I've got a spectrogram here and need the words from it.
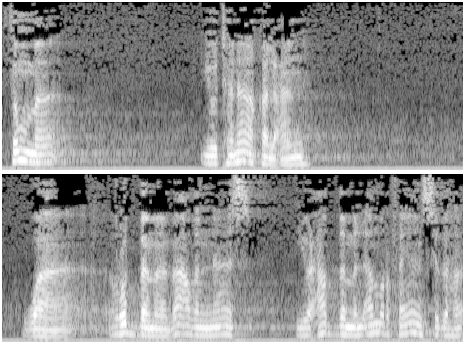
ثم يتناقل عنه وربما بعض الناس يعظم الأمر فينسبه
